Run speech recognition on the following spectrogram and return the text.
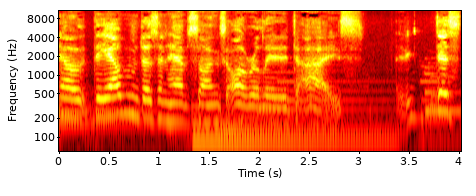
No, the album doesn't have songs all related to eyes. Does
